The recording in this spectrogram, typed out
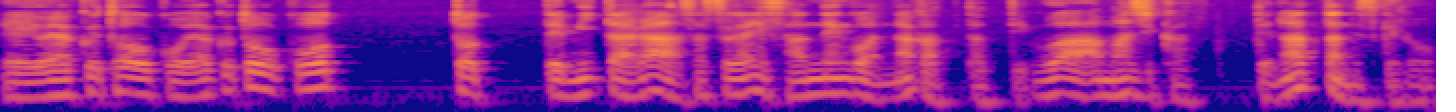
えー予約投稿予約投稿撮ってみたらさすがに3年後はなかったっていううわーマジかってなったんですけど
